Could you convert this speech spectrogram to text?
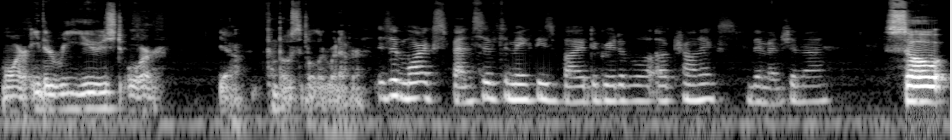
more either reused or yeah, compostable or whatever. Is it more expensive to make these biodegradable electronics? Did they mention that? So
